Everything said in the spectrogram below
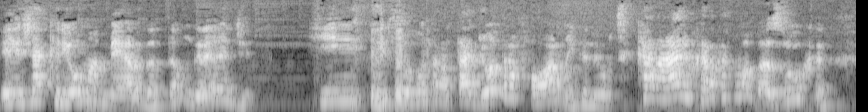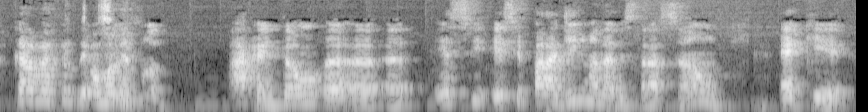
ele já criou uma merda tão grande que isso eu vou tratar de outra forma, entendeu? Caralho, o cara tá com uma bazuca, o cara vai perder o rolê todo. Saca? Então, uh, uh, uh, esse, esse paradigma da abstração é que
